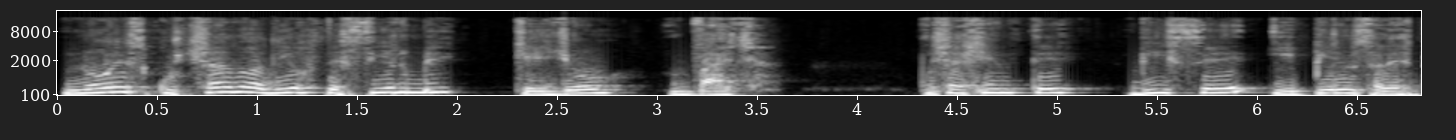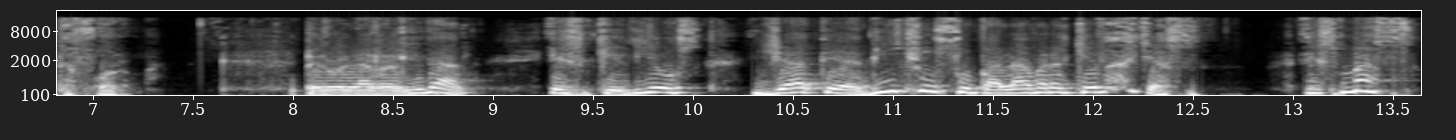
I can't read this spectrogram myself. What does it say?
no he escuchado a Dios decirme que yo vaya. Mucha gente dice y piensa de esta forma. Pero la realidad es que Dios ya te ha dicho en su palabra que vayas. Es más,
